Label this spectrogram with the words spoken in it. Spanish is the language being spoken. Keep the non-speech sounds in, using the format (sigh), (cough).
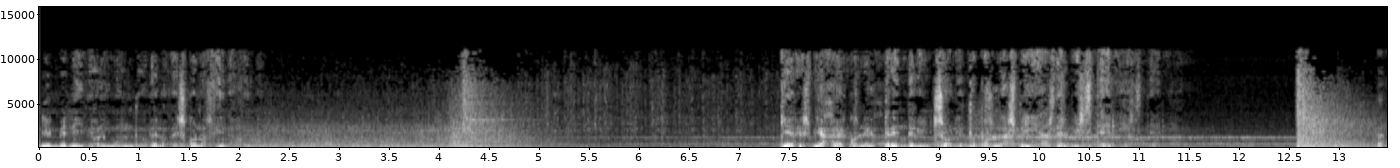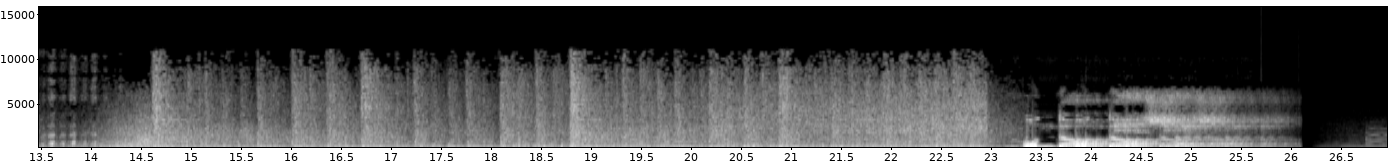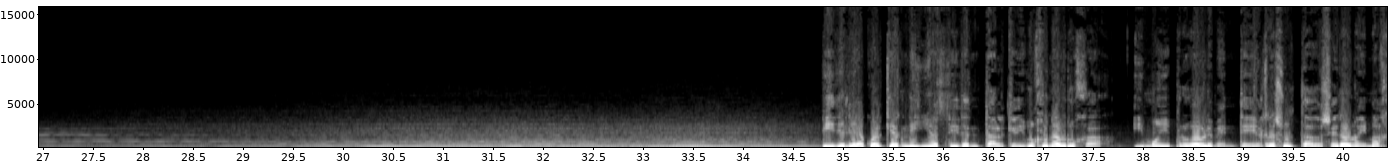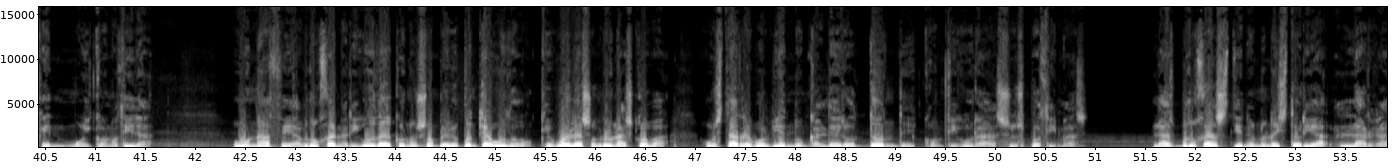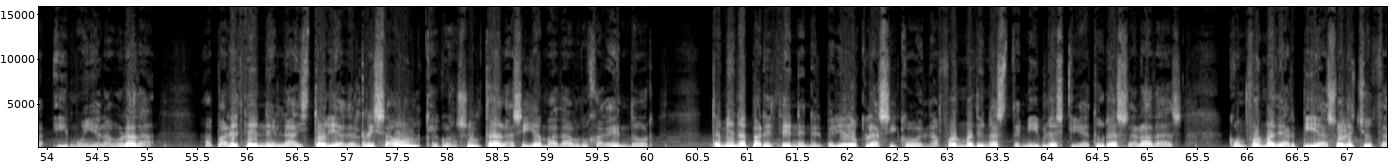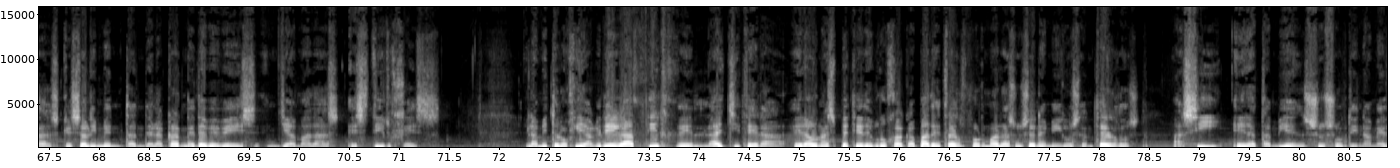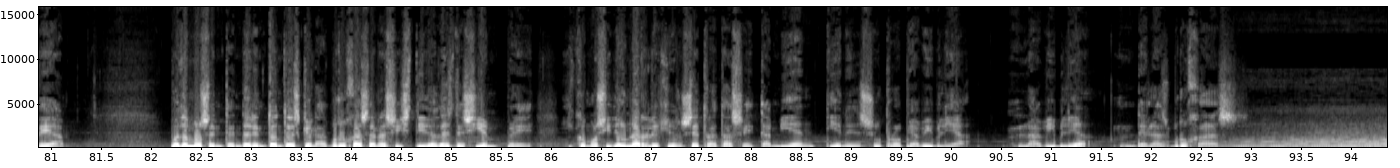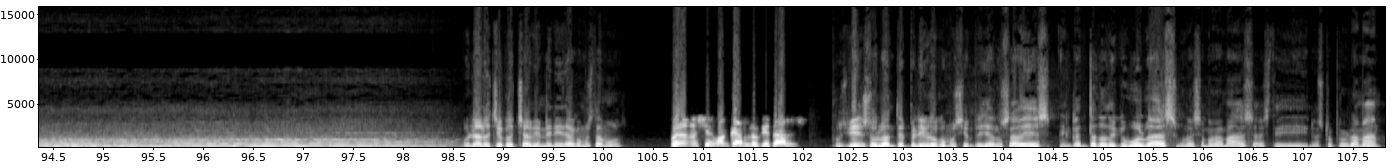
Bienvenido al mundo de lo desconocido. ¿Quieres viajar con el tren de lo insólito por las vías del misterio? Pídele a cualquier niño occidental que dibuje una bruja y muy probablemente el resultado será una imagen muy conocida. Una fea bruja nariguda con un sombrero puntiagudo que vuela sobre una escoba o está revolviendo un caldero donde configura sus pócimas. Las brujas tienen una historia larga y muy elaborada. Aparecen en la historia del rey Saúl que consulta a la así llamada bruja de Endor, también aparecen en el periodo clásico en la forma de unas temibles criaturas saladas, con forma de arpías o lechuzas que se alimentan de la carne de bebés llamadas estirges. En la mitología griega, Circe, la hechicera, era una especie de bruja capaz de transformar a sus enemigos en cerdos. Así era también su sobrina Medea. Podemos entender entonces que las brujas han existido desde siempre y como si de una religión se tratase, también tienen su propia Biblia la Biblia de las Brujas. Buenas noches, Concha, bienvenida, ¿cómo estamos? Buenas noches, Juan Carlos, ¿qué tal? Pues bien, solo ante el peligro, como siempre, ya lo sabes. Encantado de que vuelvas una semana más a este nuestro programa.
